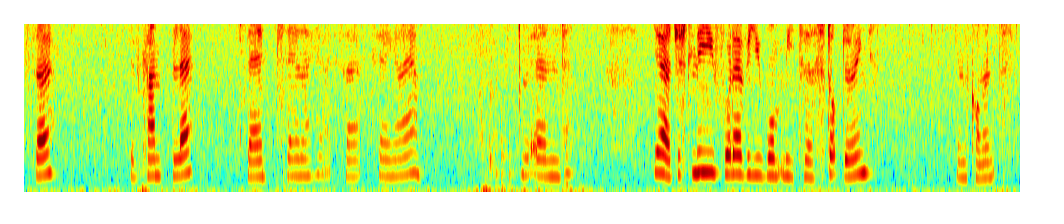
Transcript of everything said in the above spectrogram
so, a comment below saying saying I saying I am, and yeah, just leave whatever you want me to stop doing in the comments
